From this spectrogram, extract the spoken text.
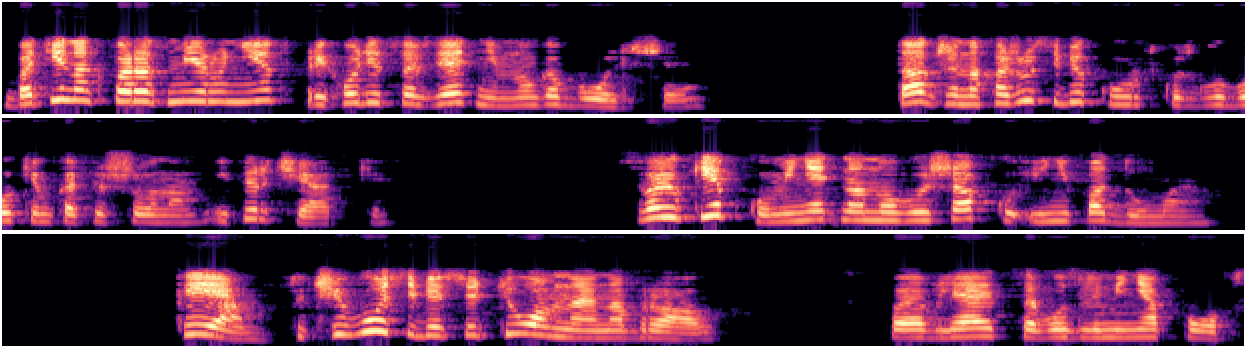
Ботинок по размеру нет, приходится взять немного большие. Также нахожу себе куртку с глубоким капюшоном и перчатки. Свою кепку менять на новую шапку и не подумаю. «Кэм, ты чего себе все темное набрал?» Появляется возле меня попс.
